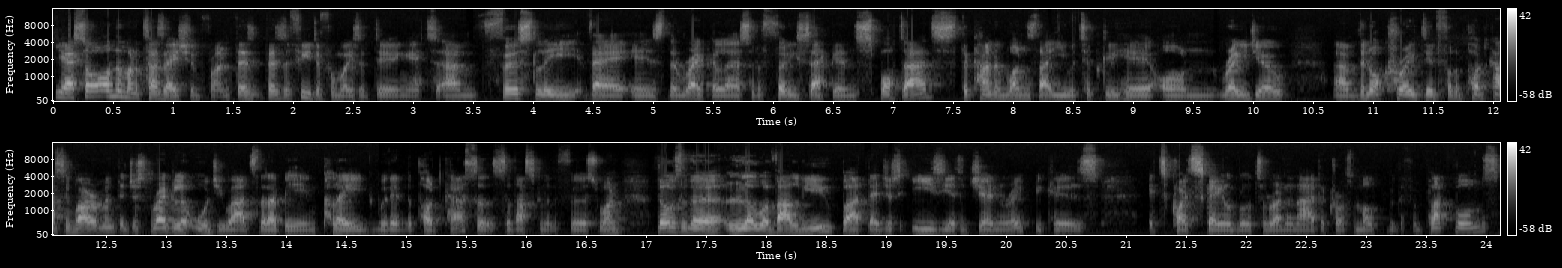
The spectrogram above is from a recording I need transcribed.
Yeah, so on the monetization front, there's there's a few different ways of doing it. Um, firstly, there is the regular sort of 30 second spot ads, the kind of ones that you would typically hear on radio. Um, they're not created for the podcast environment. They're just regular audio ads that are being played within the podcast. So, so that's kind of the first one. Those are the lower value, but they're just easier to generate because it's quite scalable to run an ad across multiple different platforms.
